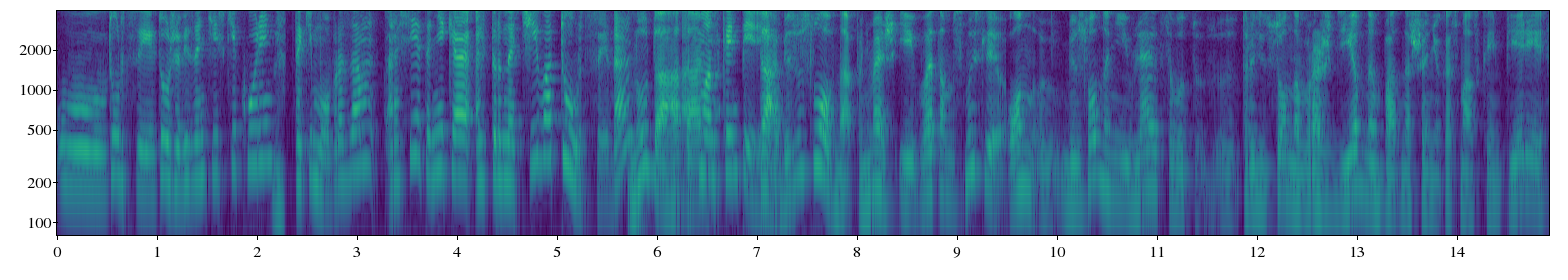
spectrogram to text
у Турции тоже византийский корень. Таким образом, Россия – это некая альтернатива Турции, да? Ну да, да. Османской империи. Да, безусловно, понимаешь, и в этом смысле он, безусловно, не является вот э, традиционно враждебным по отношению к Османской империи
